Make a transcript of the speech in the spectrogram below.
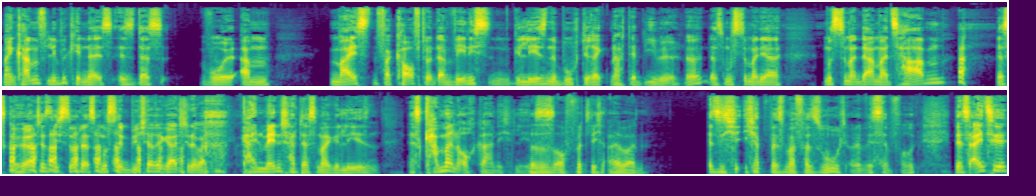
Mein Kampf, liebe Kinder, ist, ist das wohl am meisten verkaufte und am wenigsten gelesene Buch direkt nach der Bibel. Ne? Das musste man ja, musste man damals haben. Das gehörte sich so, das musste im Bücherregal stehen, aber kein Mensch hat das mal gelesen. Das kann man auch gar nicht lesen. Das ist auch wirklich albern. Also ich, ich habe das mal versucht, aber du bist ja verrückt. Das Einzige,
